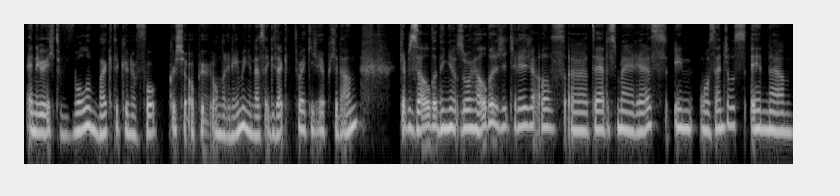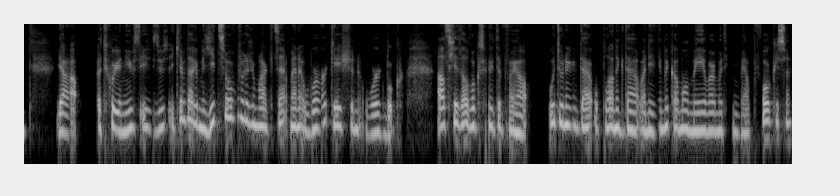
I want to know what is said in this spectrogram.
en je echt volle bak te kunnen focussen op je onderneming. En dat is exact wat ik hier heb gedaan. Ik heb zelden dingen zo helder gekregen als uh, tijdens mijn reis in Los Angeles. En uh, ja, het goede nieuws is dus, ik heb daar een gids over gemaakt, hè, mijn workation workbook. Als je zelf ook zoiets hebt van, ja, hoe doe ik dat, hoe plan ik dat, wat neem ik allemaal mee, waar moet ik mee op focussen,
